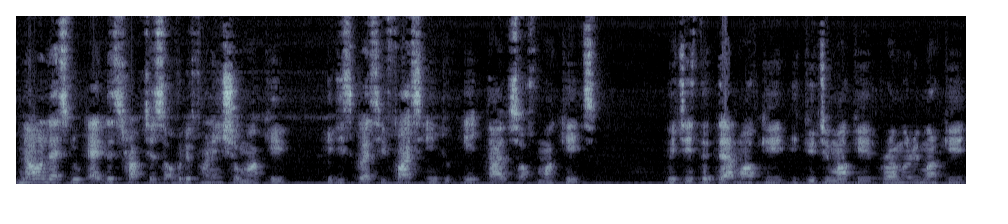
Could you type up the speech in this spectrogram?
Now let's look at the structures of the financial market. It is classified into eight types of markets, which is the debt market, equity market, primary market,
